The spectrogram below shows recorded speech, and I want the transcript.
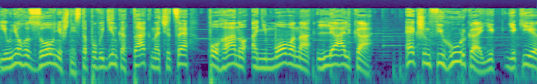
і у нього зовнішність та поведінка так, наче це погано анімована лялька. Екшн фігурка, які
